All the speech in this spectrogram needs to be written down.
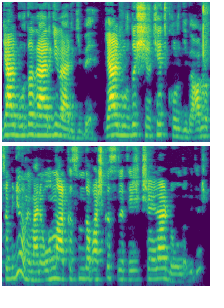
Gel burada vergi ver gibi. Gel burada şirket kur gibi. Anlatabiliyor muyum? Yani onun arkasında başka stratejik şeyler de olabilir.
